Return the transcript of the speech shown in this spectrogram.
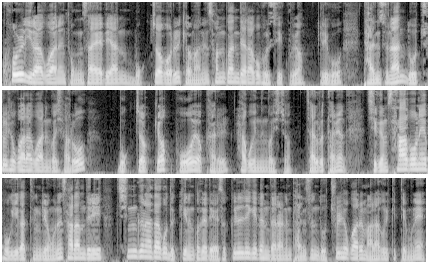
콜이라고 하는 동사에 대한 목적어를 겸하는 선관대라고 볼 수 있고요. 그리고 단순한 노출 효과라고 하는 것이 바로 목적격 보호 역할을 하고 있는 것이죠. 자, 그렇다면 지금 4번의 보기 같은 경우는 사람들이 친근하다고 느끼는 것에 대해서 끌리게 된다라는 단순 노출 효과를 말하고 있기 때문에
